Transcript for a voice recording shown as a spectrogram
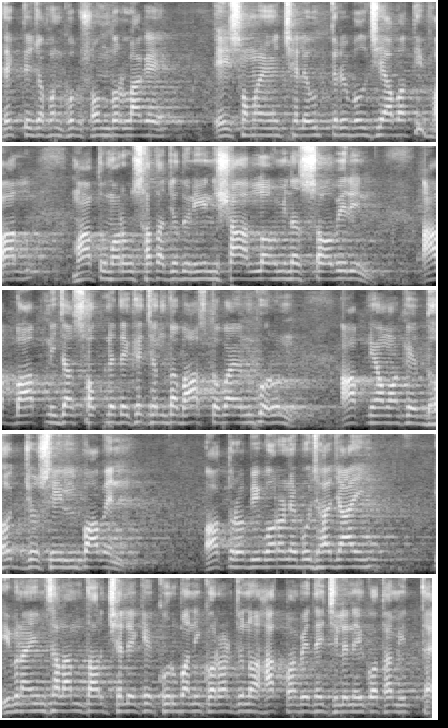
দেখতে যখন খুব সুন্দর লাগে। এই সময়ে ছেলে উত্তরে বলছে, আবাতি ফাল, মা তোমারও সাতা যদিন ইনশা আল্লাহ মিনা সবেরিন। আব্বা, আপনি যা স্বপ্নে দেখেছেন তা বাস্তবায়ন করুন। আপনি আমাকে ধৈর্যশীল পাবেন। অত্র বিবরণে বোঝা যায় ইব্রাহিম সালাম তার ছেলেকে কুরবানি করার জন্য হাত পা বেঁধেছিলেন এই কথা মিথ্যা।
